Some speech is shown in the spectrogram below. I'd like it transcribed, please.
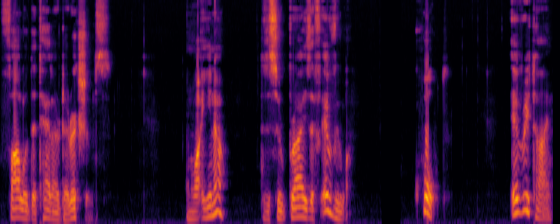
followed the Tanner directions. And what you know, to the surprise of everyone, quote, Every time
